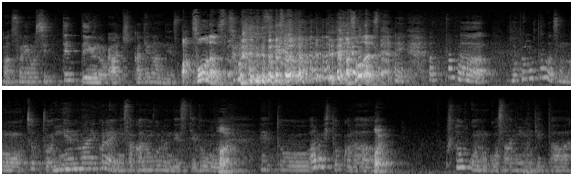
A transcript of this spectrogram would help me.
まあ、それを知ってっていうのがきっかけなんですあ、そうなんですか。あ、そうなんですか。はいまあ、ただもともとはそのちょっと2年前くらいに遡るんですけど、はえー、とある人からい。はい。不登校のお子さんに向けた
